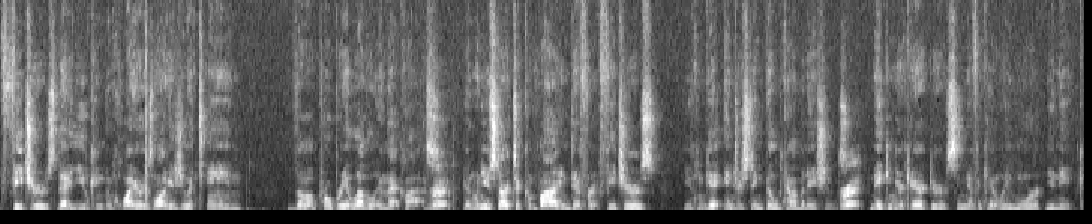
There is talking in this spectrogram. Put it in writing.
features that you can acquire as long as you attain the appropriate level in that class. Right. And when you start to combine different features, you can get interesting build combinations. Right. Making your character significantly more unique.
